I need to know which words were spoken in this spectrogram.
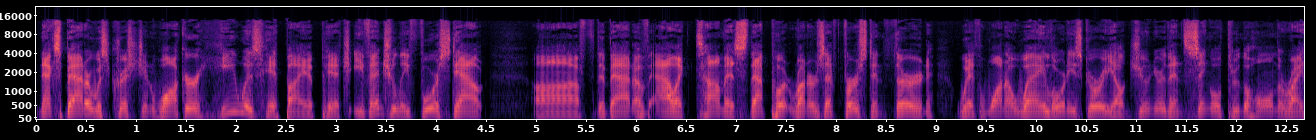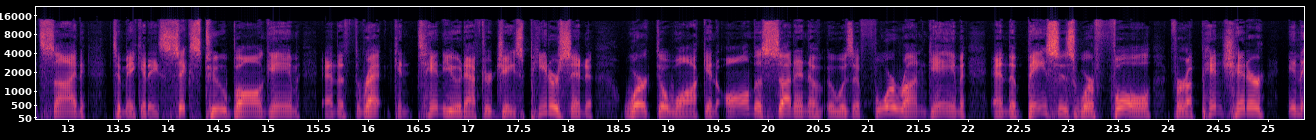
Next batter was Christian Walker. He was hit by a pitch, eventually forced out uh, the bat of Alek Thomas. That put runners at first and third with one away. Lourdes Gurriel Jr. then singled through the hole on the right side to make it a 6 2 ball game. And the threat continued after Jace Peterson worked a walk. And all of a sudden, it was a four run game, and the bases were full for a pinch hitter in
